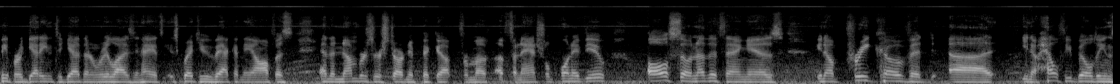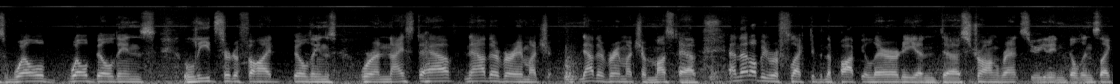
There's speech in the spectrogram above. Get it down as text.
People are getting together and realizing, hey, it's, it's great to be back in the office. And the numbers are starting to pick up from a, a financial point of view. Also, another thing is, you know, pre COVID, uh, you know, healthy buildings, well, well buildings, LEED certified buildings were a nice to have. Now they're very much, now they're very much a must have, and that'll be reflective in the popularity and uh, strong rents you're getting in buildings like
